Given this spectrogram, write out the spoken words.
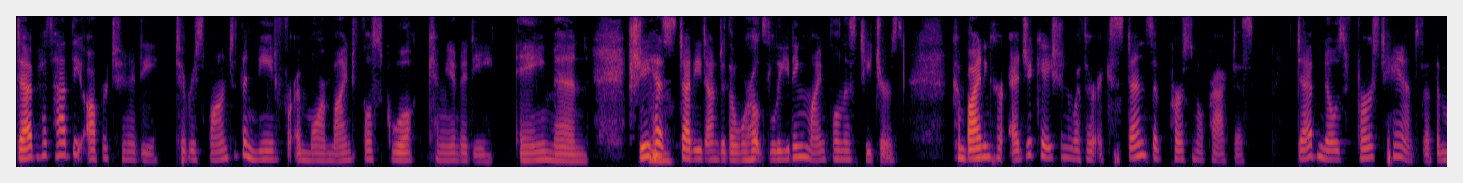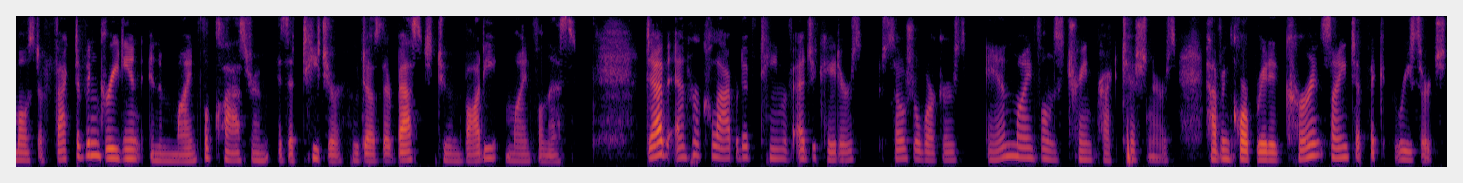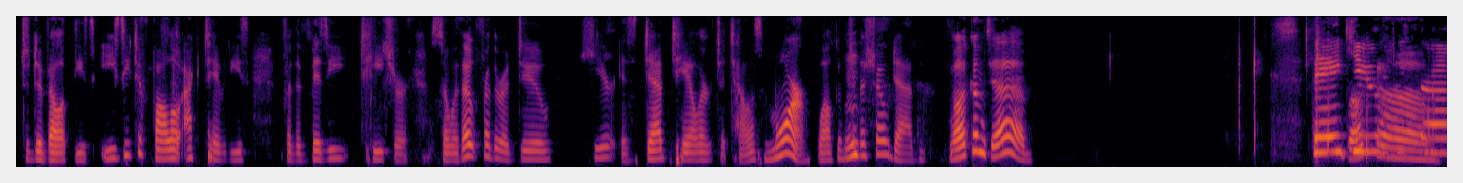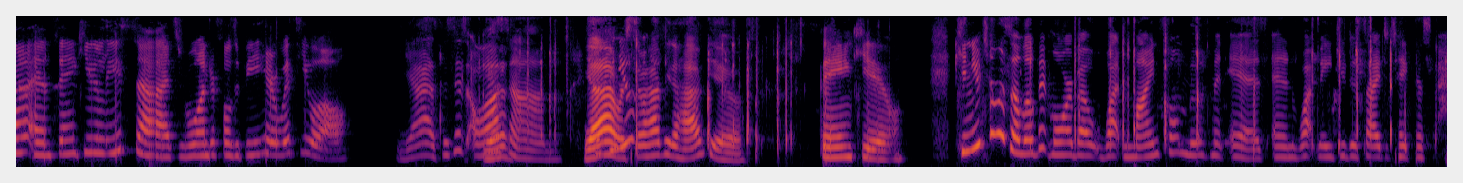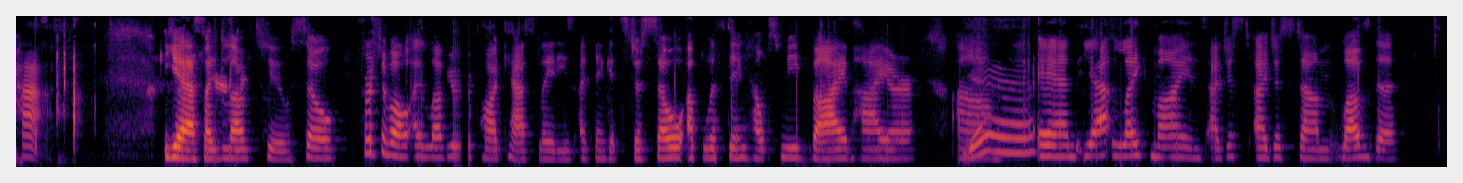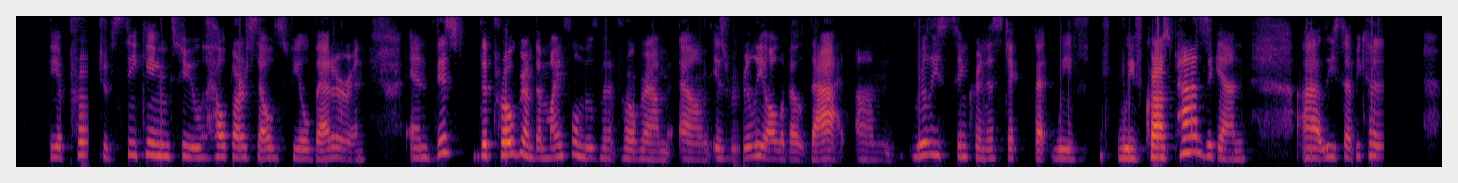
Deb has had the opportunity to respond to the need for a more mindful school community. Amen. She has mm-hmm. studied under the world's leading mindfulness teachers, combining her education with her extensive personal practice. Deb knows firsthand that the most effective ingredient in a mindful classroom is a teacher who does their best to embody mindfulness. Deb and her collaborative team of educators, social workers, and mindfulness trained practitioners have incorporated current scientific research to develop these easy to follow activities for the busy teacher. So, without further ado, here is Deb Taylor to tell us more. Welcome to Mm. the show, Deb. Welcome, Deb. Thank you, Lisa, and thank you, Lisa. It's wonderful to be here with you all. Yes, this is awesome. Yeah, can we're you- so happy to have you. Thank you. Can you tell us a little bit more about what mindful movement is and what made you decide to take this path? Yes, I'd love to. So, first of all, I love your podcast, ladies. I think it's just so uplifting, helps me vibe higher. Um, yeah. and yeah, like minds. I just, I just um, love the the approach of seeking to help ourselves feel better. And and this the program the mindful movement program um, is really all about that um, really synchronistic that we've we've crossed paths again uh, lisa because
